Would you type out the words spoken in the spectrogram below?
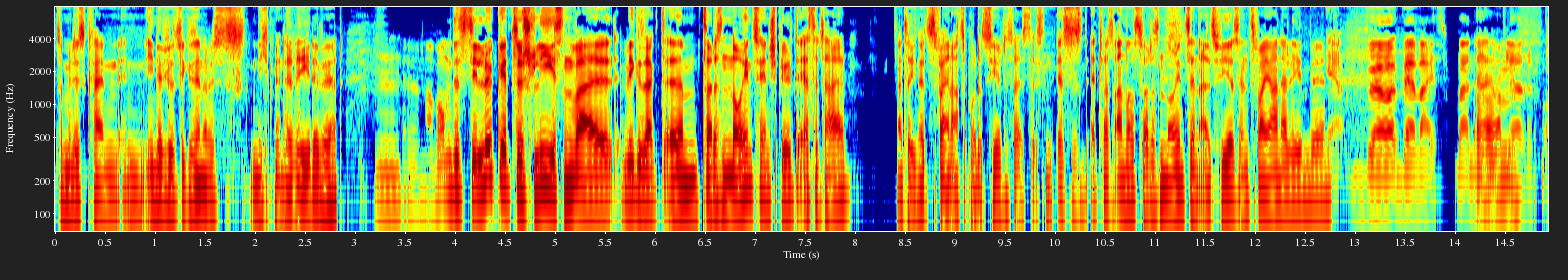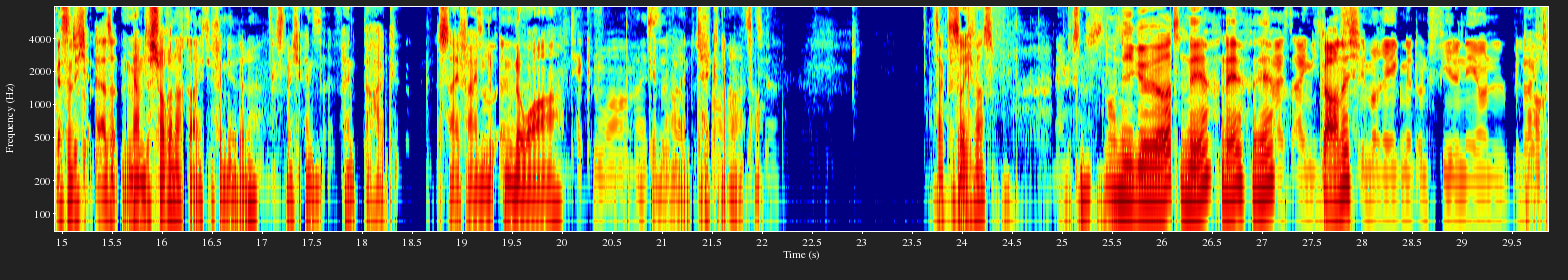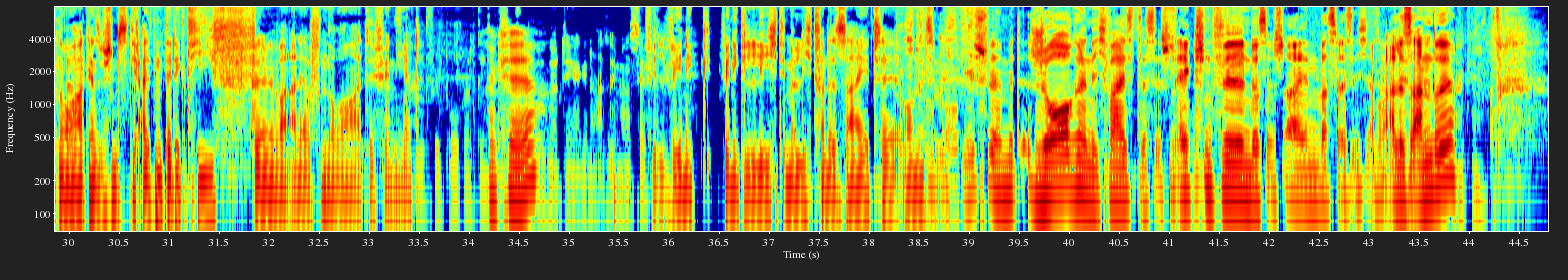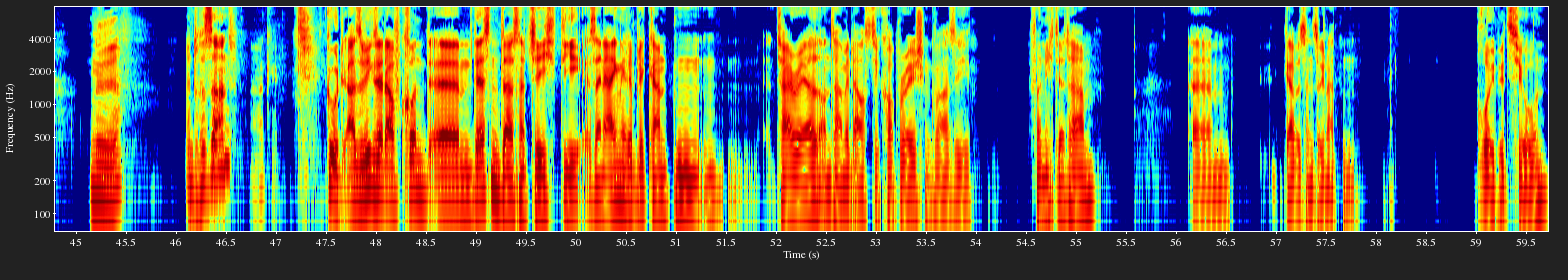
zumindest kein in Interviews gesehen habe, ist es nicht mehr der Rede wert. Hm. Ähm, aber um das die Lücke zu schließen, weil, wie gesagt, ähm, 2019 spielt der erste Teil, natürlich nicht 82 produziert, das heißt, es ist, es ist etwas anderes 2019, als wir es in zwei Jahren erleben werden. Ja, wer, wer weiß, wann Ähm, ist natürlich, also wir haben das Genre noch gar nicht definiert, oder? Das ist nämlich ein, ein Dark Sci-Fi So, äh, Noir. Tech-Noir heißt Genau, ein das Tech-Noir, Genre so. offiziell. Sagt es euch was? Ericsson? Noch nie gehört. Nee, nee, nee. Das heißt eigentlich, Gar nicht. es immer regnet und viel Neon beleuchtet. Auch Noir, kennst du bestimmt. Die alten Detektivfilme waren alle auf Noir definiert. Okay. Genau. Also immer sehr viel wenig, wenig Licht, immer Licht von der Seite und Ich schwer mit Genren. Ich weiß, das ist ein Actionfilm, das ist ein, was weiß ich, aber alles andere. Nö. Interessant. Okay. Gut, also wie gesagt, aufgrund ähm, dessen, dass natürlich die, seine eigenen Replikanten Tyrell und damit auch die Corporation quasi vernichtet haben, ähm, gab es einen sogenannten Prohibition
